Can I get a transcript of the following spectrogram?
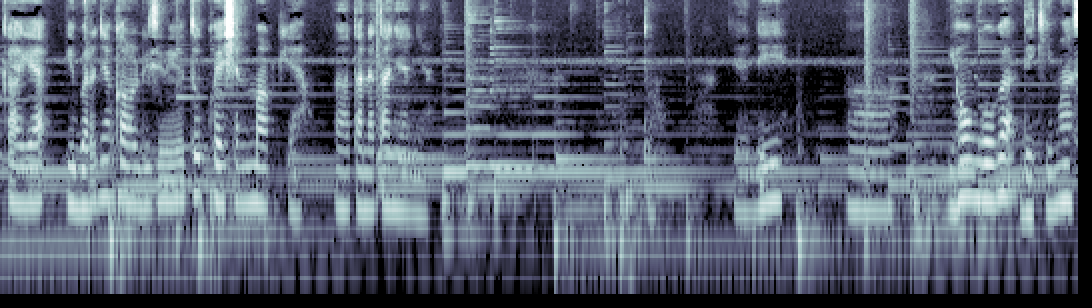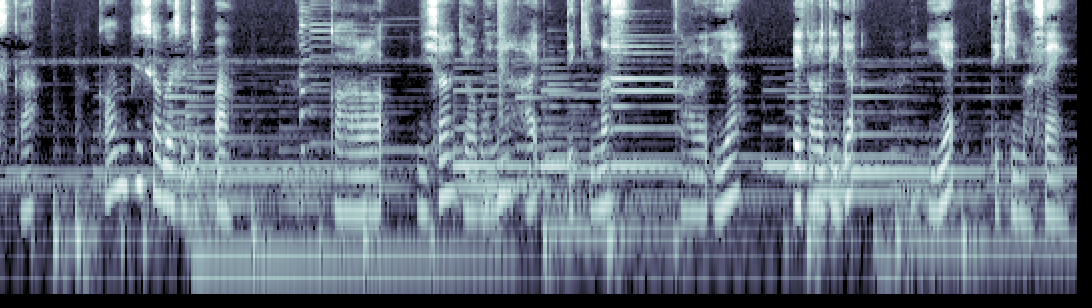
kayak ibaratnya kalau di sini itu question mark ya, uh, tanda tanyanya. Tuh. Jadi uh, Nihongo ga dekimasu ka? Kamu bisa bahasa Jepang? Kalau bisa jawabannya hai dekimas. Kalau iya, eh kalau tidak, iya dekimaseng.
